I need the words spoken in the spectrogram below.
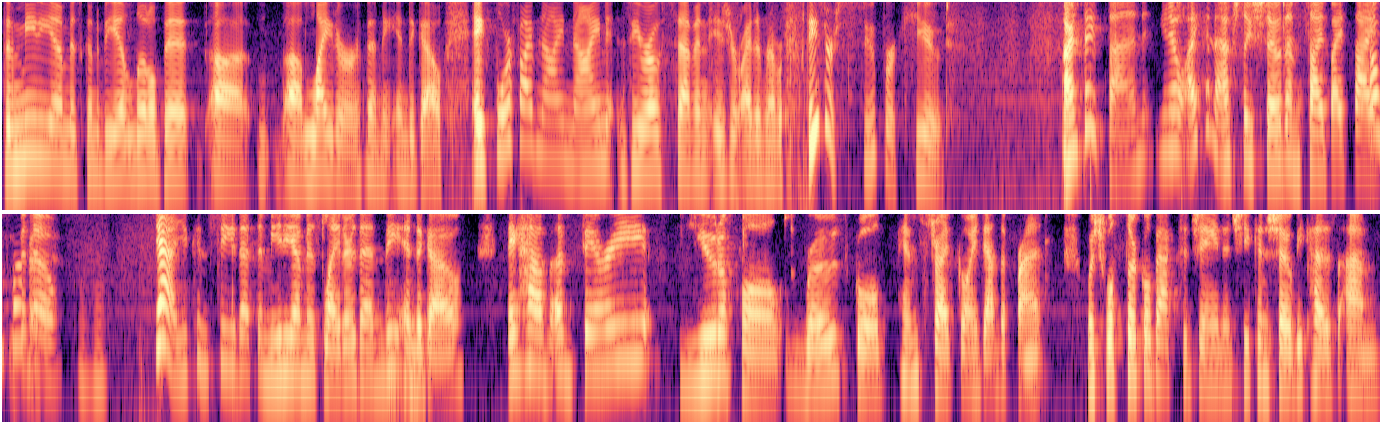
the medium is going to be a little bit uh, uh, lighter than the indigo. A 459907 is your item number. These are super cute. Aren't they fun? You know, I can actually show them side by side, oh, perfect. even though, mm -hmm. yeah, you can see that the medium is lighter than the mm -hmm. indigo. They have a very beautiful rose gold pinstripe going down the front, which we'll circle back to Jane and she can show because um,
